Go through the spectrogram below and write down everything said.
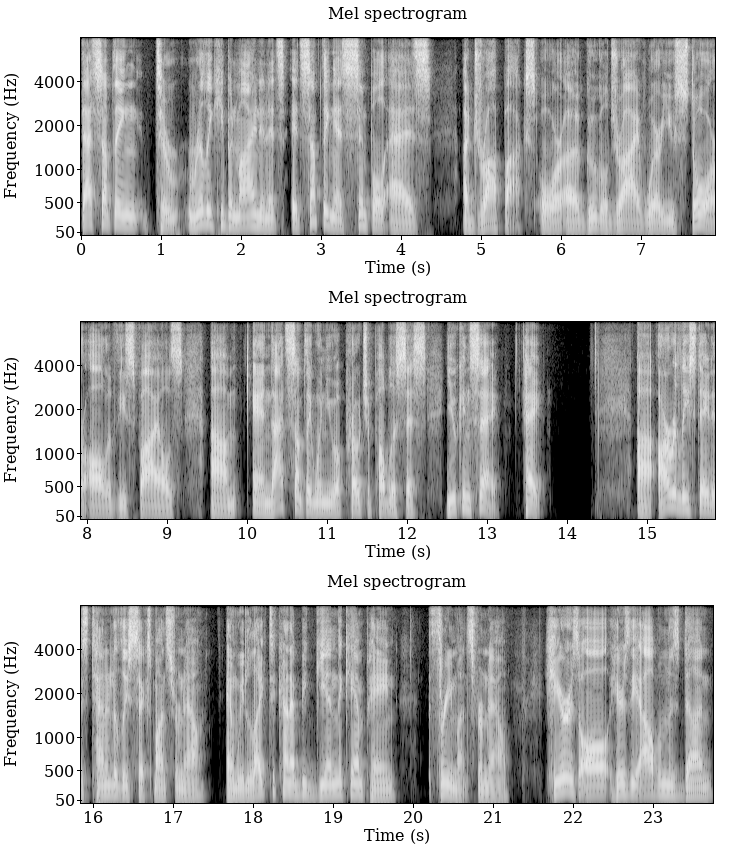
that's something to really keep in mind. And it's it's something as simple as a Dropbox or a Google Drive where you store all of these files. Um, and that's something when you approach a publicist, you can say, hey, uh, our release date is tentatively six months from now, and we'd like to kind of begin the campaign three months from now. Here is all, here's the album is done.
